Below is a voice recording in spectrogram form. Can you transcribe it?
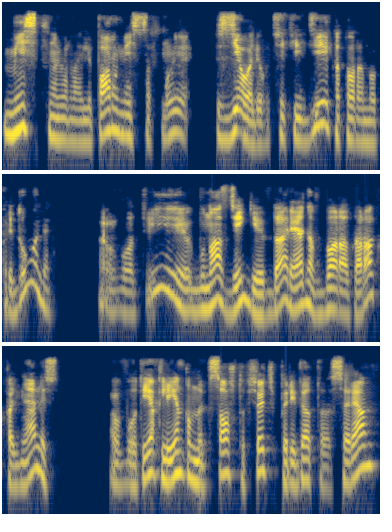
месяц, наверное, или пару месяцев мы сделали вот эти идеи, которые мы придумали, вот, и у нас деньги, да, реально в два раза раз поднялись. Вот, я клиентам написал, что все, типа, ребята, сорян,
